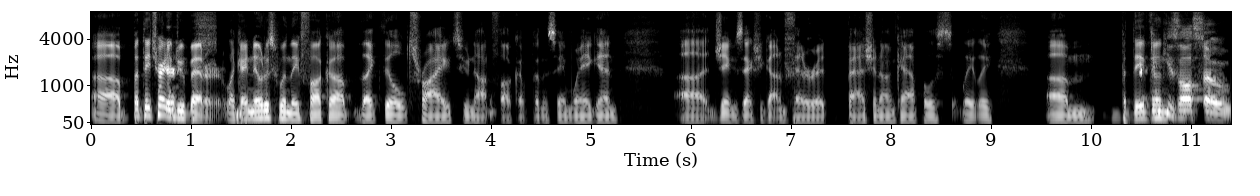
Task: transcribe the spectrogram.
Uh, but they try to do better. Like I notice when they fuck up, like they'll try to not fuck up in the same way again. Uh, Cenk's actually gotten better at bashing on capitalists lately. Um, but they've I done. He's also.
